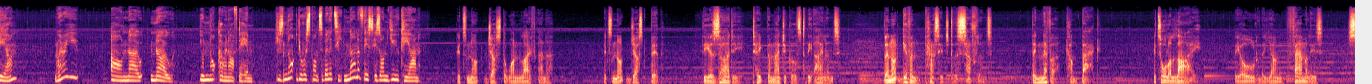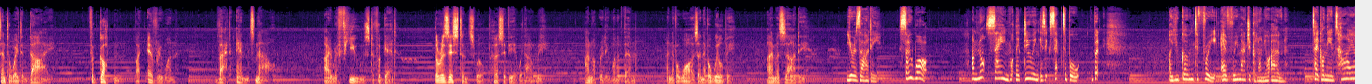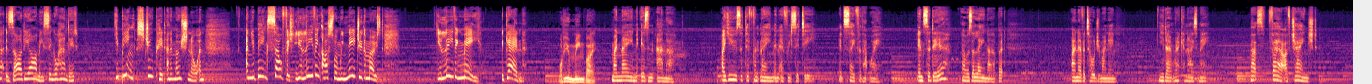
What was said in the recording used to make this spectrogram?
Kian? Where are you? Oh, no, no. You're not going after him. He's not your responsibility. None of this is on you, Kian. It's not just the one life, Anna. It's not just Bib. The Azadi take the Magicals to the islands. They're not given passage to the Southlands. They never come back. It's all a lie. The old and the young families sent away to die, forgotten by everyone. That ends now. I refuse to forget. The Resistance will persevere without me. I'm not really one of them. I never was, I never will be. I'm Azadi. You're Azadi. So what? I'm not saying what they're doing is acceptable, but are you going to free every magical on your own? Take on the entire Azadi army single-handed? You're being stupid and emotional, and and you're being selfish. You're leaving us when we need you the most. You're leaving me. Again. What do you mean by... My name isn't Anna. I use a different name in every city. It's safer that way. In Sadir, I was Elena, but I never told you my name. You don't recognize me. That's fair, I've changed.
